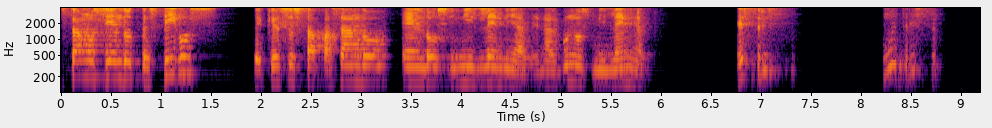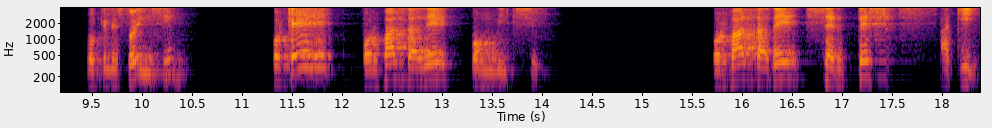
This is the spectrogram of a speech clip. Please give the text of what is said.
Estamos siendo testigos de que eso está pasando en los millennials, en algunos millennials. Es triste, muy triste lo que le estoy diciendo. ¿Por qué? Por falta de convicción, por falta de certezas aquí.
